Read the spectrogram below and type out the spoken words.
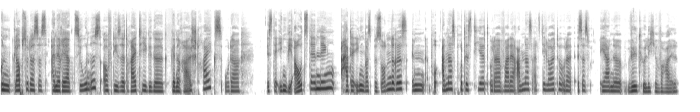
Und glaubst du, dass das eine Reaktion ist auf diese dreitägige Generalstreiks oder ist der irgendwie outstanding? Hat er irgendwas Besonderes in, anders protestiert oder war der anders als die Leute oder ist das eher eine willkürliche Wahl,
